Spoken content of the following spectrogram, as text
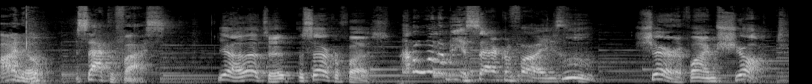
I know. A sacrifice. yeah, that's it. A sacrifice. I don't wanna be a sacrifice. Sheriff, I'm shocked.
